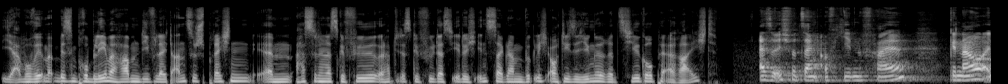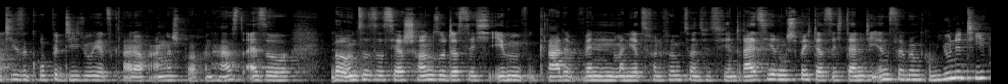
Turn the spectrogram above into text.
ja, wo wir immer ein bisschen Probleme haben, die vielleicht anzusprechen. Ähm, hast du denn das Gefühl oder habt ihr das Gefühl, dass ihr durch Instagram wirklich auch diese jüngere Zielgruppe erreicht? Also ich würde sagen, auf jeden Fall. Genau diese Gruppe, die du jetzt gerade auch angesprochen hast. Also bei uns ist es ja schon so, dass sich eben gerade, wenn man jetzt von 25 bis 34-Jährigen spricht, dass sich dann die Instagram-Community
